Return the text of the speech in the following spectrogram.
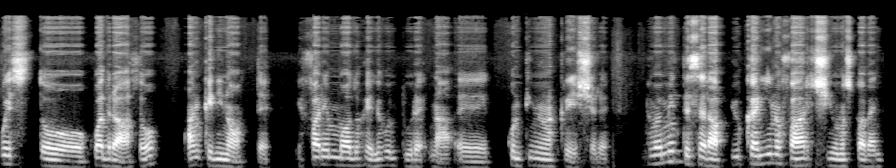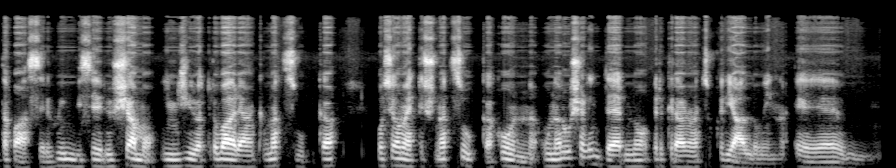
questo quadrato anche di notte e fare in modo che le colture no, eh, continuino a crescere. Probabilmente sarà più carino farci uno spaventapasseri, quindi se riusciamo in giro a trovare anche una zucca, possiamo metterci una zucca con una luce all'interno per creare una zucca di Halloween. E,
